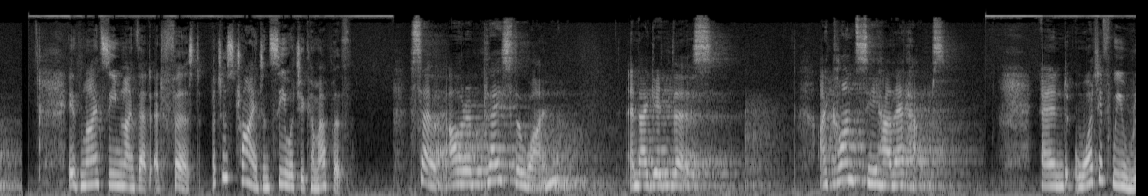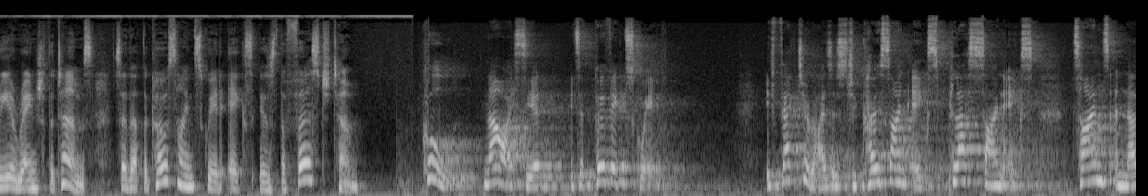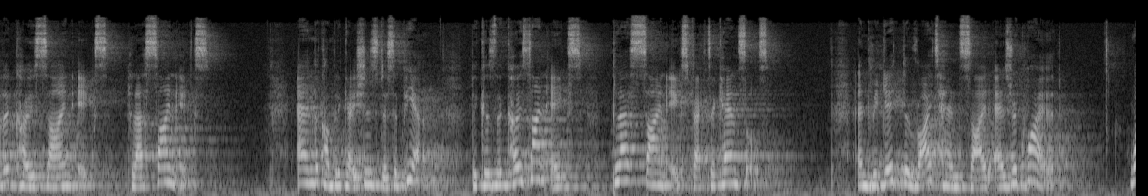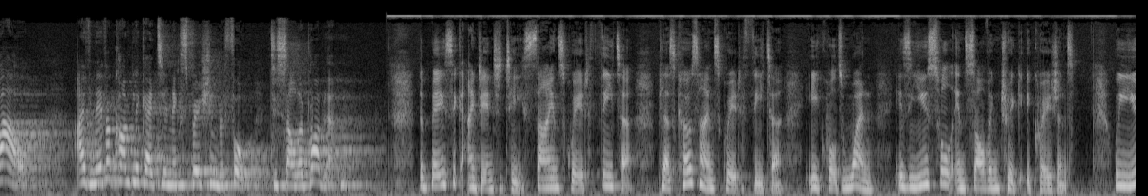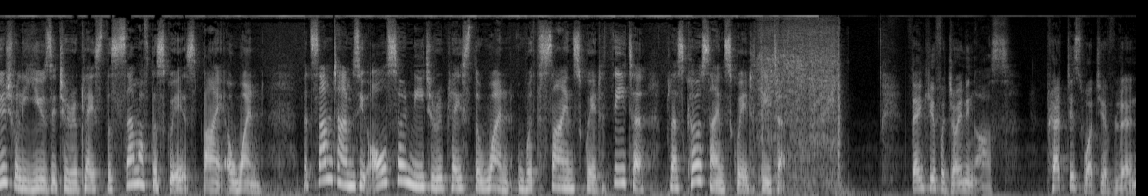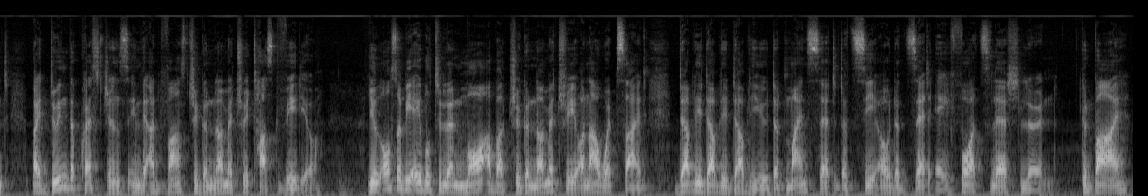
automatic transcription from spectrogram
It might seem like that at first, but just try it and see what you come up with. So I'll replace the 1 and I get this. I can't see how that helps. And what if we rearrange the terms so that the cosine squared x is the first term? Cool, now I see it. It's a perfect square. It factorizes to cosine x plus sine x times another cosine x plus sine x. And the complications disappear because the cosine x plus sine x factor cancels. And we get the right hand side as required. Wow, I've never complicated an expression before to solve a problem. The basic identity sine squared theta plus cosine squared theta equals 1 is useful in solving trig equations. We usually use it to replace the sum of the squares by a 1, but sometimes you also need to replace the 1 with sine squared theta plus cosine squared theta. Thank you for joining us. Practice what you have learned by doing the questions in the Advanced Trigonometry Task video. You'll also be able to learn more about trigonometry on our website www.mindset.co.za forward slash learn. Goodbye.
